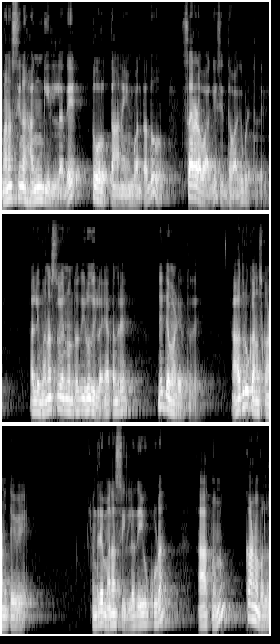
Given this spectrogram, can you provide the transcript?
ಮನಸ್ಸಿನ ಹಂಗಿಲ್ಲದೆ ತೋರುತ್ತಾನೆ ಎಂಬಂಥದ್ದು ಸರಳವಾಗಿ ಸಿದ್ಧವಾಗಿ ಬಿಡುತ್ತದೆ ಅಲ್ಲಿ ಮನಸ್ಸು ಎನ್ನುವಂಥದ್ದು ಇರುವುದಿಲ್ಲ, ಯಾಕಂದರೆ ನಿದ್ದೆ ಮಾಡಿರ್ತದೆ. ಆದರೂ ಕನಸು ಕಾಣುತ್ತೇವೆ. ಅಂದರೆ ಮನಸ್ಸು ಇಲ್ಲದೆಯೂ ಕೂಡ ಆತ್ಮನು ಕಾಣಬಲ್ಲ.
